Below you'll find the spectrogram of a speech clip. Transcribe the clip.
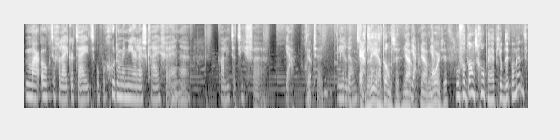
maar ook tegelijkertijd op een goede manier les krijgen en kwalitatief ja, goed ja. leren dansen. Echt leren dansen, ja, ja, ja mooi zeg. Hoeveel dansgroepen heb je op dit moment?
